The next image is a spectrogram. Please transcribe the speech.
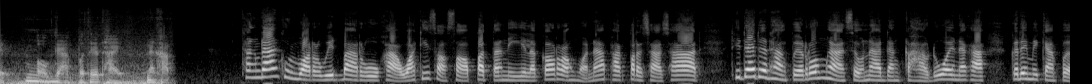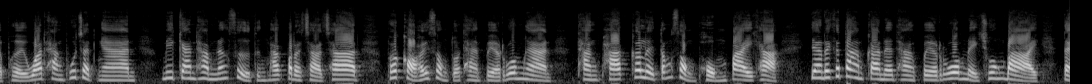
ศออกจากประเทศไทยนะครับทางด้านคุณวรวิทย์บารูค่ะว่าที่สสปัตตานี และก็รองหัวหน้าพักประชาชาติที่ได้เดินทางไปร่วมงานเสวนาดังกล่าวด้วยนะคะ ก็ได้มีการเปิดเผยว่าทางผู้จัดงาน มีการทำหนังสือถึงพักประชาชาติ เพื่อขอให้ส่งตัวแทนไปร่วมงาน ทางพักก็เลยต้องส่งผมไปค่ะ อย่างไรก็ตามการเดินทางไปร่วมในช่วงบ่าย แต่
